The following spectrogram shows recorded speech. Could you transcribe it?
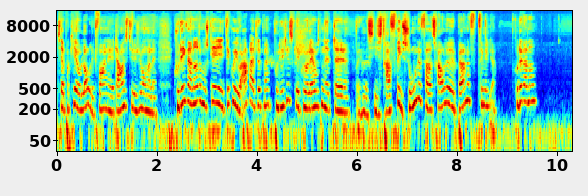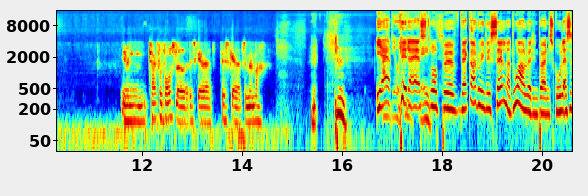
til at parkere ulovligt foran øh, daginstitutionerne. Kunne det ikke være noget, der måske, det kunne I jo arbejde lidt med politisk, I kunne jo lave sådan et, øh, hvad kan man sige, straffri zone for travle børnefamilier? Kunne det være noget? Jamen, tak for forslaget, og det skal, jeg- det skal jeg tage med mig. Ja, Ej, det er jo Peter Astrup, øh, hvad gør du egentlig selv, når du afleverer dine børn i skole? Altså,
